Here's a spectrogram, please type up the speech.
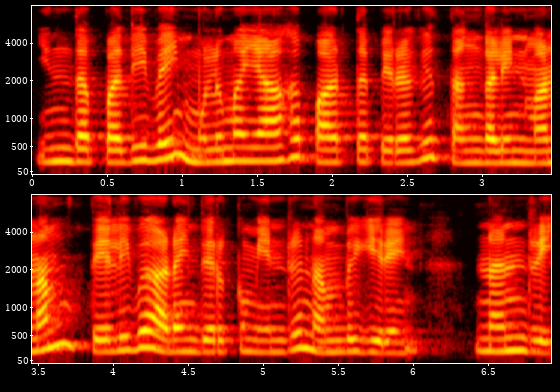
இந்த பதிவை முழுமையாக பார்த்த பிறகு தங்களின் மனம் தெளிவு அடைந்திருக்கும் என்று நம்புகிறேன். நன்றி.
